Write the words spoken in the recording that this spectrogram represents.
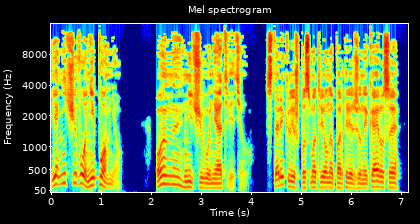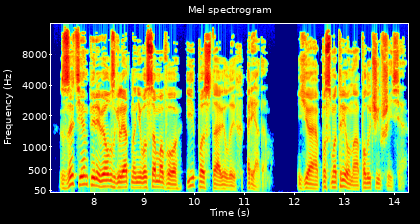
Я ничего не помню. Он ничего не ответил. Старик лишь посмотрел на портрет жены Кайруса Затем перевел взгляд на него самого и поставил их рядом. Я посмотрел на получившееся.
